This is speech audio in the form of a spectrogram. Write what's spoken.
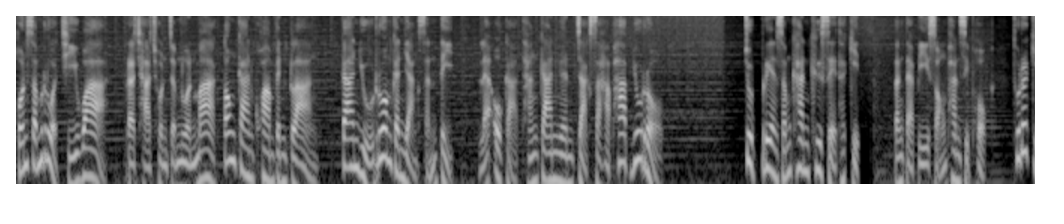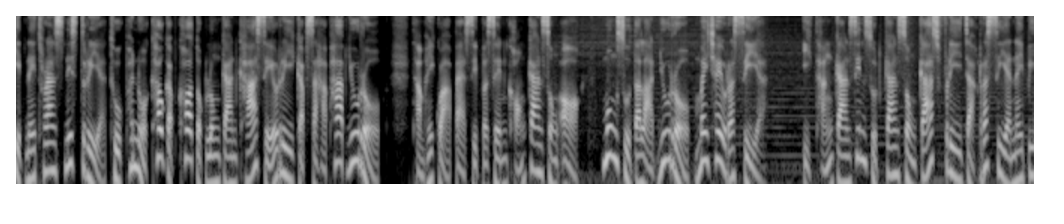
ผลสำรวจชี้ว่า ประชาชนจำนวนมากต้องการความเป็นกลาง การอยู่ร่วมกันอย่างสันติ และโอกาสทางการเงินจากสหภาพยุโรป จุดเปลี่ยนสำคัญคือเศรษฐกิจ ตั้งแต่ปี 2016 ธุรกิจในทรานสนิสเตรียถูกผนวกเข้ากับข้อตกลงการค้าเสรีกับสหภาพยุโรป ทำให้กว่า 80%ของการส่งออก มุ่งสู่ตลาดยุโรปไม่ใช่รัสเซีย อีกทั้งการสิ้นสุดการส่งก๊าซฟรีจากรัสเซียในปี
